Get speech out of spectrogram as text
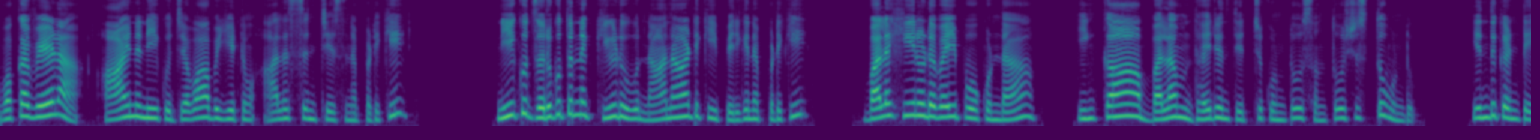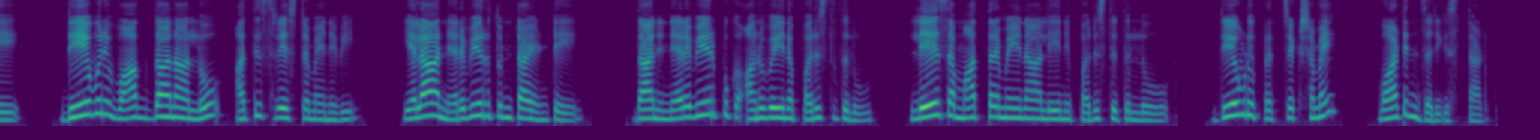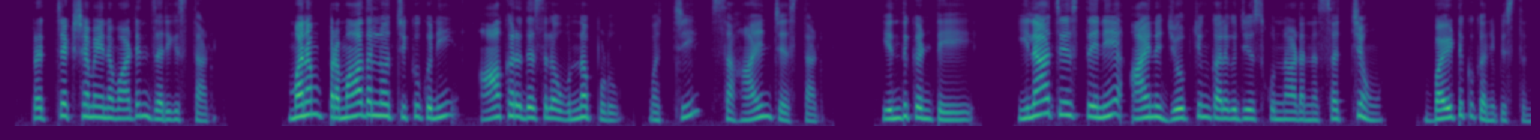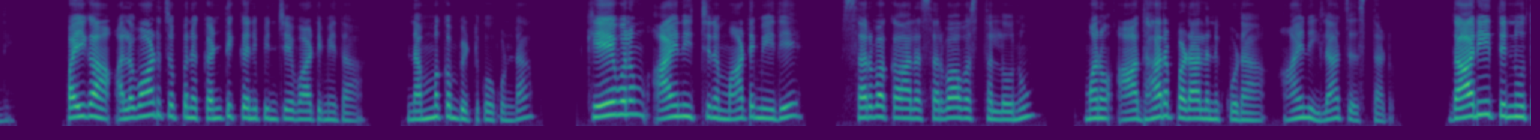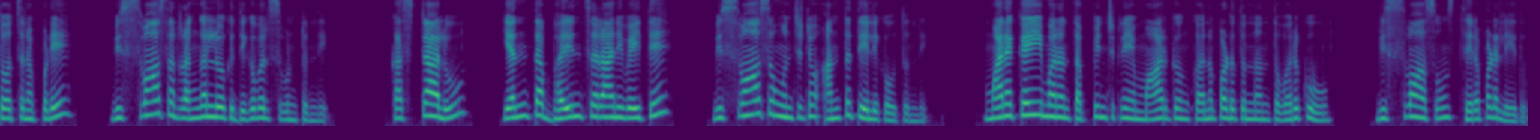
ఒకవేళ ఆయన నీకు జవాబియ్యటం ఆలస్యం చేసినప్పటికీ నీకు జరుగుతున్న కీడు నానాటికి పెరిగినప్పటికీ బలహీనుడవైపోకుండా ఇంకా బలం ధైర్యం తెచ్చుకుంటూ సంతోషిస్తూ ఉండు. ఎందుకంటే దేవుని వాగ్దానాల్లో అతిశ్రేష్టమైనవి ఎలా నెరవేరుతుంటాయంటే దాని నెరవేర్పుకు అనువైన పరిస్థితులు లేస మాత్రమేనా లేని పరిస్థితుల్లో దేవుడు ప్రత్యక్షమై వాటిని జరిగిస్తాడు. ప్రత్యక్షమైన వాటిని జరిగిస్తాడు. మనం ప్రమాదంలో చిక్కుకుని ఆఖరు దశలో ఉన్నప్పుడు వచ్చి సహాయం చేస్తాడు. ఎందుకంటే ఇలా చేస్తేనే ఆయన జోక్యం కలుగజేసుకున్నాడన్న సత్యం బయటకు కనిపిస్తుంది. పైగా అలవాటు చొప్పున కంటికి కనిపించే వాటిమీద నమ్మకం పెట్టుకోకుండా కేవలం ఆయన ఇచ్చిన మాటమీదే సర్వకాల సర్వావస్థల్లోనూ మనం ఆధారపడాలని కూడా ఆయన ఇలా చేస్తాడు. దారీ తెన్నూ తోచనప్పుడే విశ్వాసం రంగంలోకి దిగవలసి ఉంటుంది. కష్టాలు ఎంత భరించరానివైతే విశ్వాసం ఉంచటం అంత తేలికవుతుంది. మనకై మనం తప్పించుకునే మార్గం కనపడుతున్నంతవరకు విశ్వాసం స్థిరపడలేదు.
